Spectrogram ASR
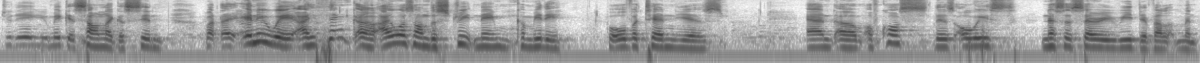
Today you make it sound like a sin. But uh, anyway, I think uh, I was on the street name committee for over 10 years. And um, of course, there's always necessary redevelopment.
